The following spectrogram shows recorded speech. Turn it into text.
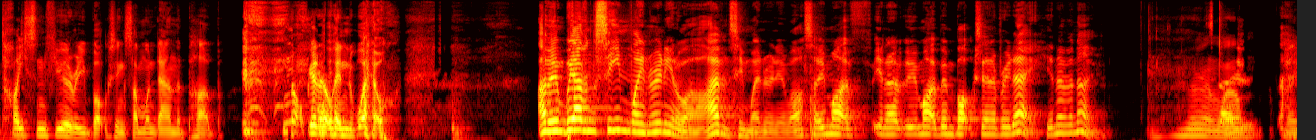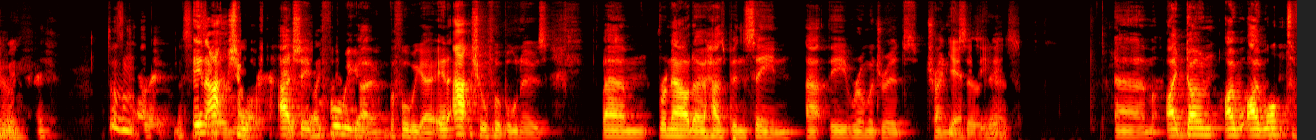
Tyson Fury boxing someone down the pub. Not going to end well. I mean, we haven't seen Wayne Rooney in a while. I haven't seen Wayne Rooney in a while, so he might have, you know, he might have been boxing every day. You never know. Uh, well, maybe doesn't. In actual, actually, before we go, before we go, in actual football news, um, Ronaldo has been seen at the Real Madrid training Yes, facility. Um, I don't. I, I want to.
